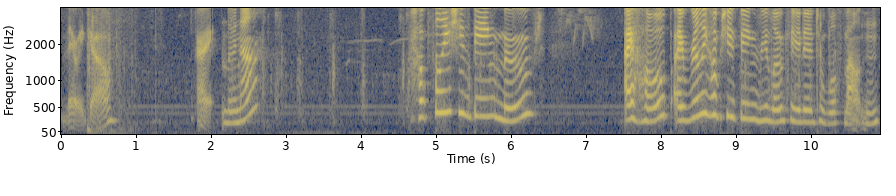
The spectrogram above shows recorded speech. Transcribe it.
There we go. Alright, Luna. Hopefully she's being moved. I hope. I really hope she's being relocated to Wolf Mountain.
